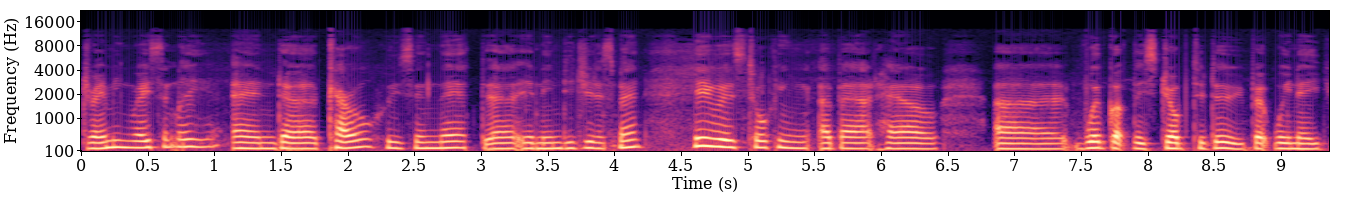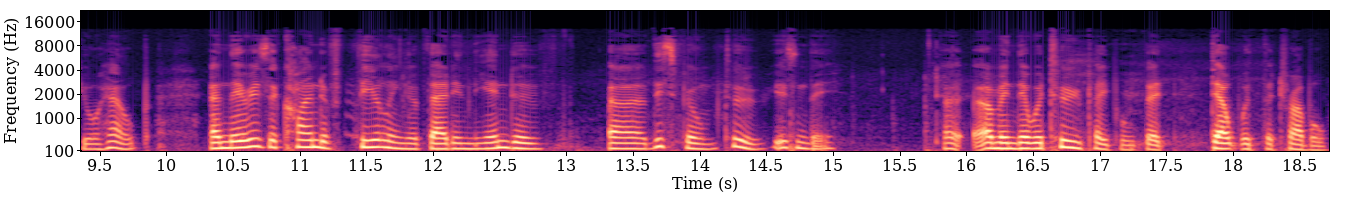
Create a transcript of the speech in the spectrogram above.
Dreaming recently, and uh, Carol, who's in there, uh, an Indigenous man, he was talking about how uh, we've got this job to do, but we need your help. And there is a kind of feeling of that in the end of uh, this film too, isn't there? I mean, there were two people that dealt with the trouble.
